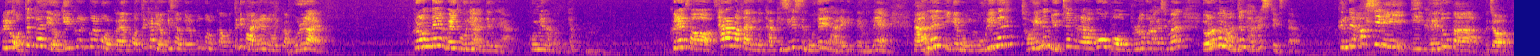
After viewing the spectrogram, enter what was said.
그리고 어떻게 해서 여기 끌, 끌고 올까요? 어떻게 하면 여기서 여기를 끌고 올까? 어떻게 다리를 놓을까? 몰라요. 그런데 왜 돈이 안 되느냐 고민하거든요. 그래서 사람마다 이거 다 비즈니스 모델이 다르기 때문에 나는 이게 뭔가 우리는 저희는 유튜브를 하고 뭐 블로그를 하지만 수도 있어요. 근데 확실히 이 궤도가 그죠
